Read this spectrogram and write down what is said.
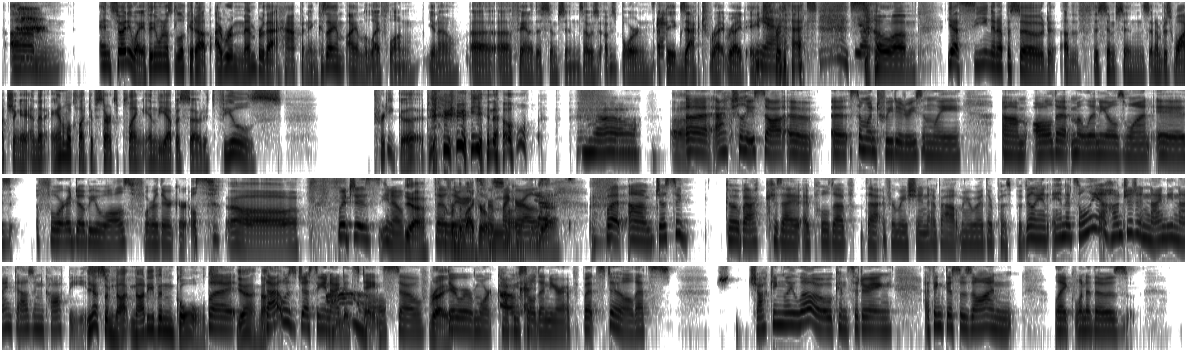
Um, and so anyway, if anyone wants to look it up, I remember that happening because I am I am a lifelong you know uh, uh, fan of The Simpsons. I was I was born at the exact right right age yeah. for that. Yeah. So um, yeah, seeing an episode of The Simpsons and I'm just watching it, and then Animal Collective starts playing in the episode. It feels pretty good, you know. Wow. Um, uh, actually, saw a, a, someone tweeted recently. Um, all that millennials want is four Adobe walls for their girls. Aww. Which is, you know, yeah, the from lyrics the My Girls from My Girls. Yeah. But um, just to go back, because I, I pulled up that information about Merriweather Post Pavilion, and it's only 199,000 copies. Yeah, so not not even gold. But yeah, not, that was just the United wow. States. So right. there were more copies okay. sold in Europe. But still, that's shockingly low considering I think this is on like one of those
